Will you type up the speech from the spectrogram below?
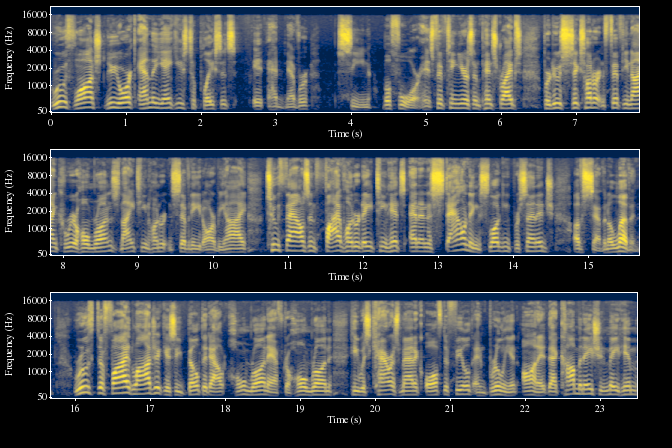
Ruth launched New York and the Yankees to places it had never seen before. His 15 years in pinstripes produced 659 career home runs, 1,978 RBI, 2,518 hits, and an astounding slugging percentage of 711. Ruth defied logic as he belted out home run after home run. He was charismatic off the field and brilliant on it. That combination made him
